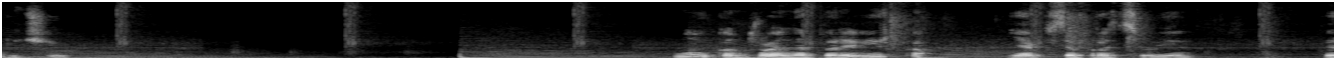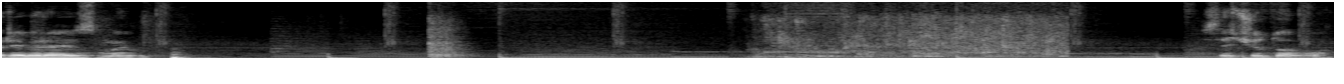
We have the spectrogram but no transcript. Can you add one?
ключів. Ну і контрольна перевірка, як все працює. Перевіряю змив. Все чудово.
